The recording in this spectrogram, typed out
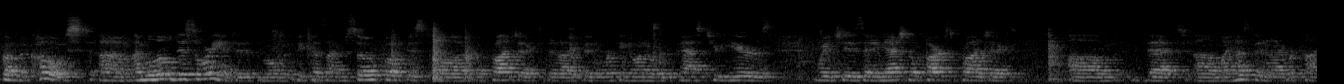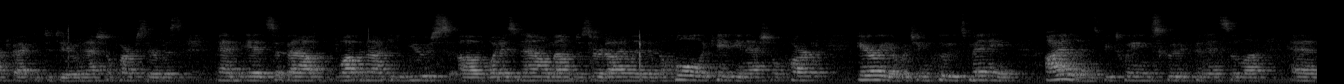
from the coast. Um, I'm a little disoriented at the moment because I'm so focused on a project that I've been working on over the past two years, which is a national parks project um, that uh, my husband and I were contracted to do, National Park Service, and it's about Wabanaki use of what is now Mount Desert Island and the whole Acadia National Park area, which includes many islands between Schoodic Peninsula and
